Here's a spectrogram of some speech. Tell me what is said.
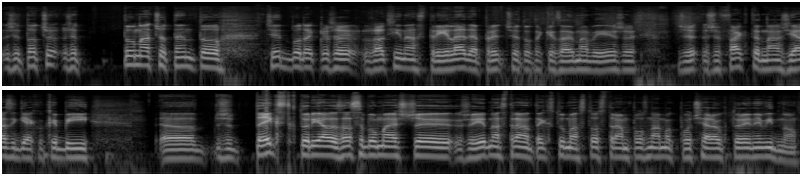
že to, čo, že to, na čo tento chatbot akože začína strieľať a prečo je to také zaujímavé, je, že, že, že fakt ten náš jazyk je ako keby uh, Uh, že text, ktorý ale za sebou má ešte, že jedna strana textu má 100 strán poznámok počiarov, ktoré nevidno.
